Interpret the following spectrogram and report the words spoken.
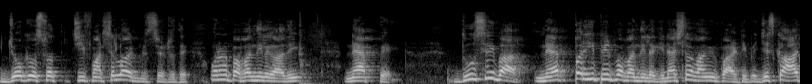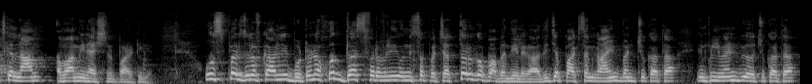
जो कि उस वक्त चीफ मार्शल लॉ एडमिनिस्ट्रेटर थे, उन्होंने पाबंदी लगा दी नैप पे। दूसरी बार नैप पर ही फिर पाबंदी लगी, नेशनल अवामी पार्टी पे, जिसका आज का नाम अवामी नेशनल पार्टी है। उस पर जुल्फ़ार अली भुट्टो ने खुद 10 फरवरी 1975 को पाबंदी लगा दी, जब पाकिस्तान का आइन बन चुका था इंप्लीमेंट भी हो चुका था।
